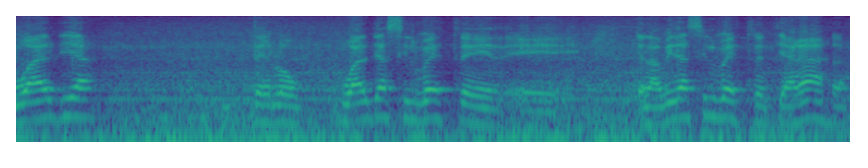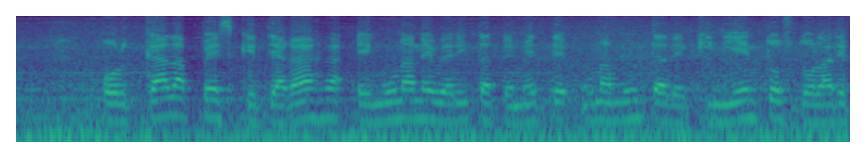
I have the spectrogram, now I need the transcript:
guardia de los guardias silvestres, eh, de la vida silvestre te agarra, por cada pez que te agarra en una neverita te mete una multa de 500 dólares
